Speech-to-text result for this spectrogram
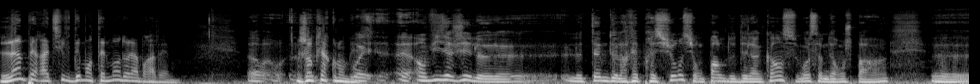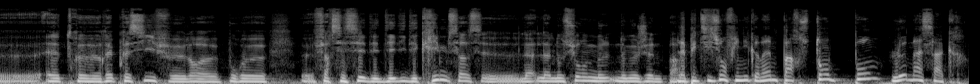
l'impératif démantèlement de la Bravem. Jean-Pierre Colombier. Euh, envisager le, le, thème de la répression, si on parle de délinquance, moi ça me dérange pas. Hein. Euh, être répressif euh, pour faire cesser des délits, des crimes, ça, la, la, notion ne me gêne pas. La pétition finit quand même par stompons le massacre.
